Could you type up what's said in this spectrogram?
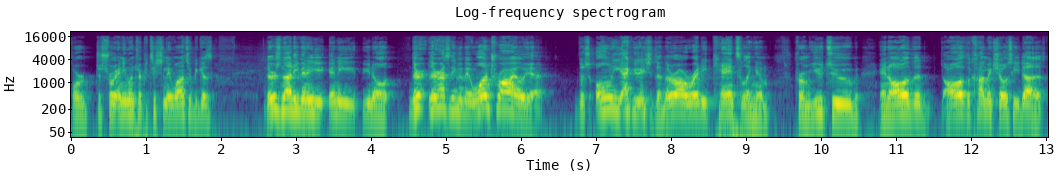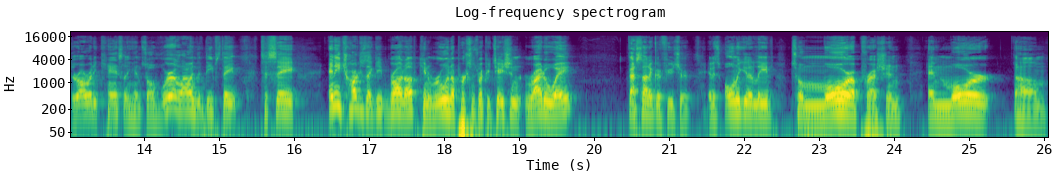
or destroy anyone's reputation they want to because there's not even any, any you know, there, there hasn't even been one trial yet. There's only accusations and they're already canceling him from YouTube and all of the all of the comic shows he does. They're already canceling him. So if we're allowing the deep state to say any charges that get brought up can ruin a person's reputation right away, that's not a good future. It is only going to lead to more oppression and more um,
